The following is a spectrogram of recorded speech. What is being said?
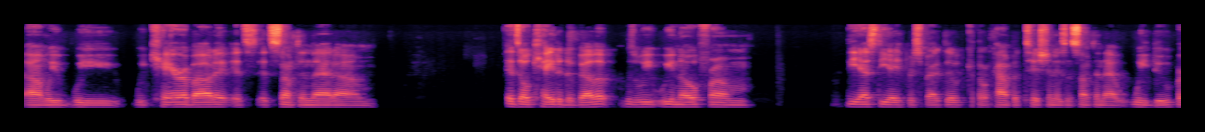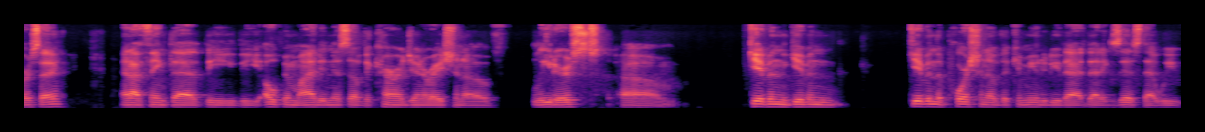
Um, we we we care about it. It's it's something that um, it's okay to develop because we we know from the SDA perspective, competition isn't something that we do per se. And I think that the the open mindedness of the current generation of leaders, um, given given given the portion of the community that that exists, that we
